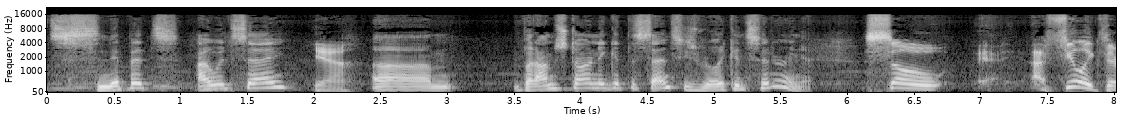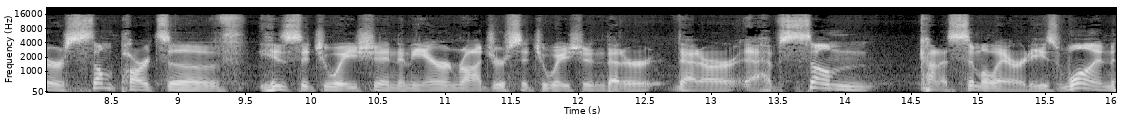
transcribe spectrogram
snippets, I would say. Yeah. Um, but I'm starting to get the sense he's really considering it. So I feel like there are some parts of his situation and the Aaron Rodgers situation that are that are have some kind of similarities. One,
